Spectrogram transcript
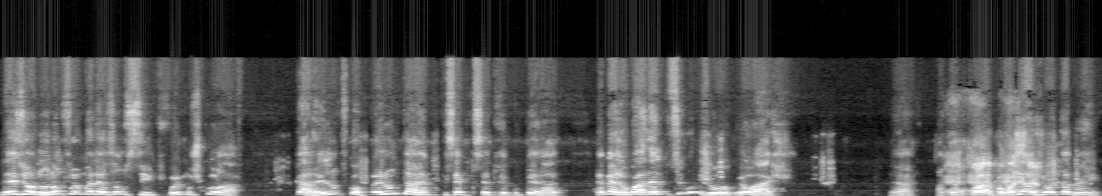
lesionou. Não foi uma lesão simples, foi muscular. Cara, ele não ficou, ele não está 100% recuperado. É melhor guardar ele para o segundo jogo, eu acho. Né? Até é, porque ele viajou também.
